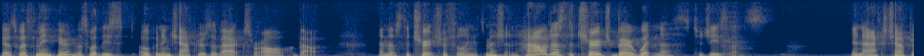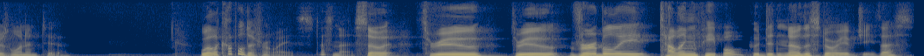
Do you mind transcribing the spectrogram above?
You guys with me here? That's what these opening chapters of Acts are all about and that's the church fulfilling its mission. How does the church bear witness to Jesus in Acts chapters 1 and 2? Well, a couple different ways, doesn't it? So, through through verbally telling people who didn't know the story of Jesus,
